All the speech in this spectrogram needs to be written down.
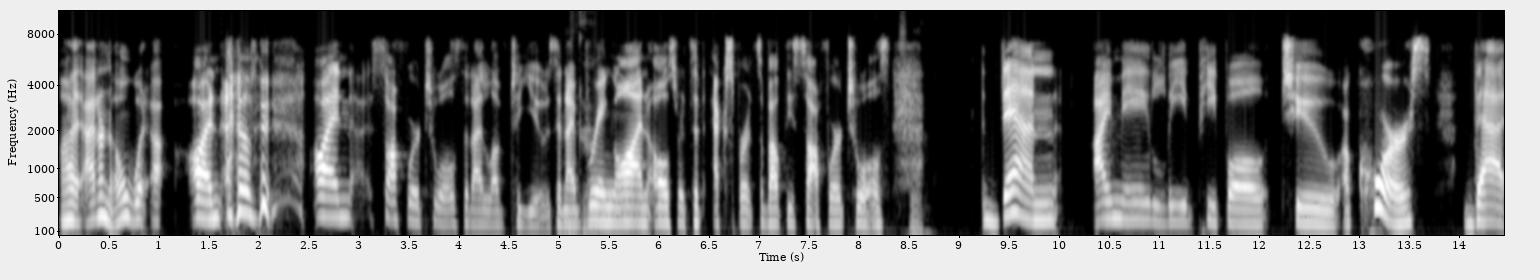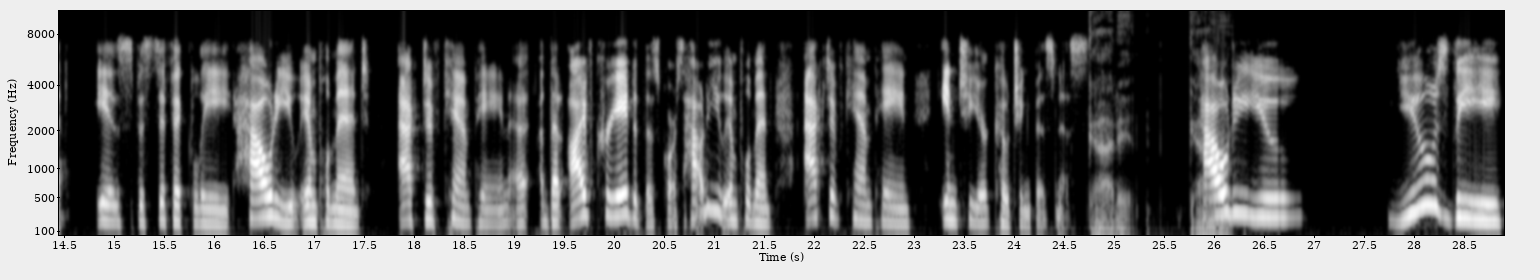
I, I don't know what, uh, on on software tools that I love to use and I bring on all sorts of experts about these software tools. Sure. Then I may lead people to a course that is specifically how do you implement active campaign uh, that I've created this course. How do you implement active campaign into your coaching business? Got it. Got How it. do you use the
